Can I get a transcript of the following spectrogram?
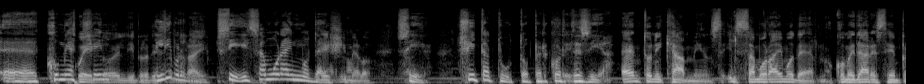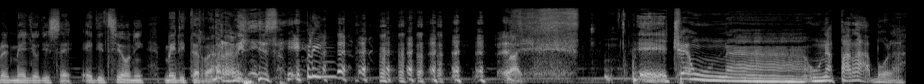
eh, come Quello accend- è il libro dei samurai? sì, il samurai moderno. Escimelo. Sì, cita tutto per cortesia. Anthony Cummins, il samurai moderno, come dare sempre il meglio di sé, edizioni mediterranee. Bravissimo. Vai. Eh, c'è una, una parabola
